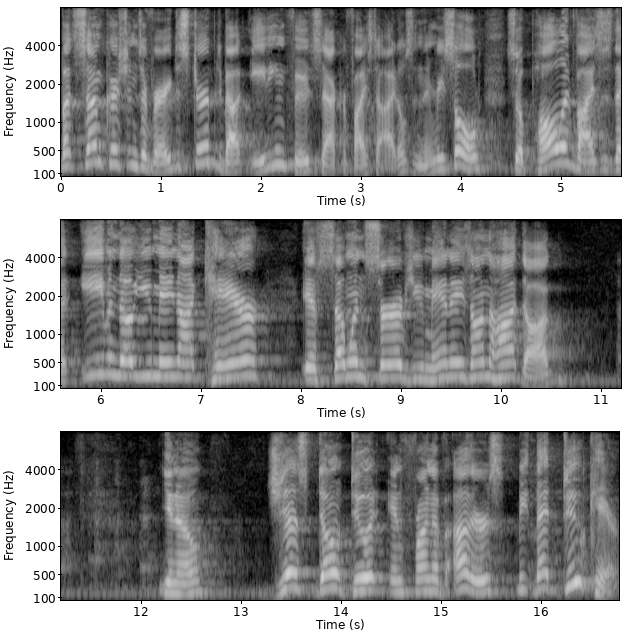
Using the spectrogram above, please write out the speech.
But some Christians are very disturbed about eating food sacrificed to idols and then resold. So Paul advises that even though you may not care if someone serves you mayonnaise on the hot dog, you know, just don't do it in front of others that do care.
